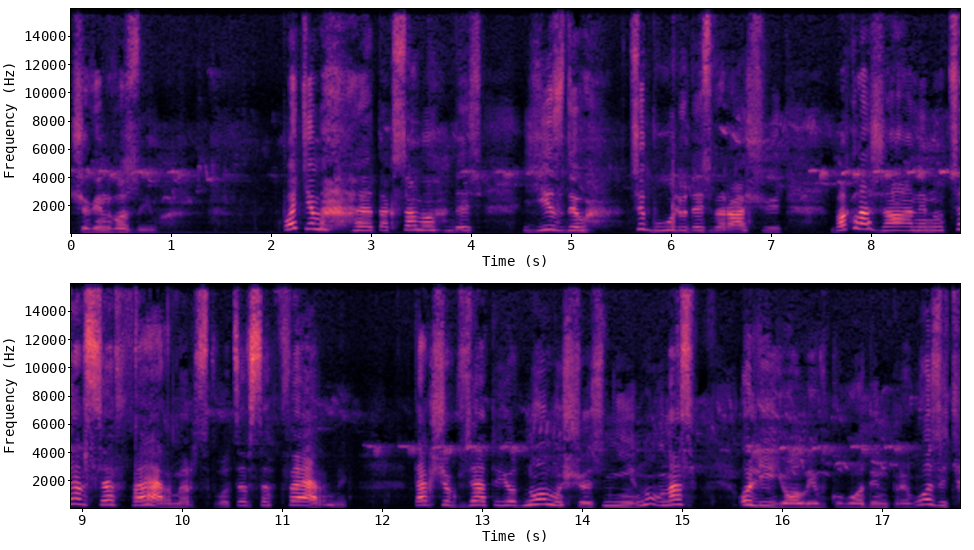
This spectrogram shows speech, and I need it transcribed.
що він возив. Потім е, так само десь їздив, цибулю десь вирощують, баклажани. Ну це все фермерство, це все ферми. Так, щоб взяти й одному щось, ні. Ну, у нас олію оливкову один привозить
